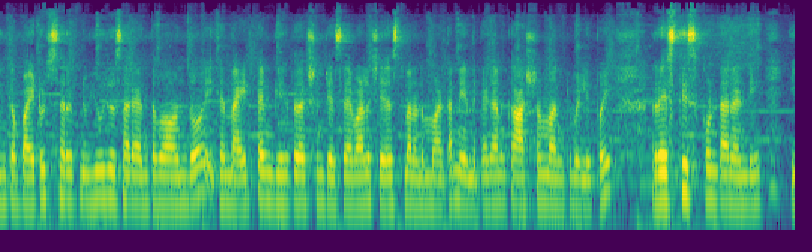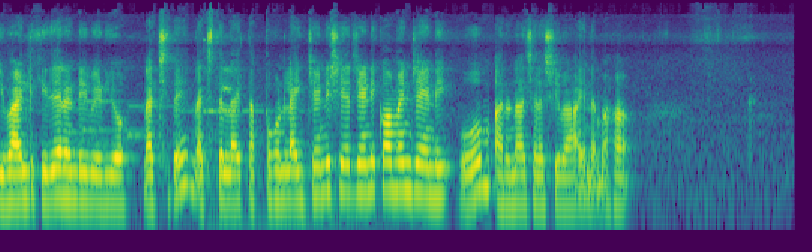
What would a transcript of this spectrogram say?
ఇంకా బయట వచ్చేసరికి వ్యూ చూసారు ఎంత బాగుందో. ఇక నైట్ టైం గిరి ప్రదక్షిణ చేసే వాళ్ళు చేస్తున్నారనమాట నేనైతే కనుక ఆశ్రమానికి వెళ్ళిపోయి రెస్ట్ తీసుకుంటానండి. ఇవాళకి ఇదేనండి వీడియో. నచ్చితే నచ్చితే లైక్ తప్పకుండా లైక్ చేయండి షేర్ చేయండి కామెంట్ చేయండి. ఓం అరుణాచల శివాయ నమ.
